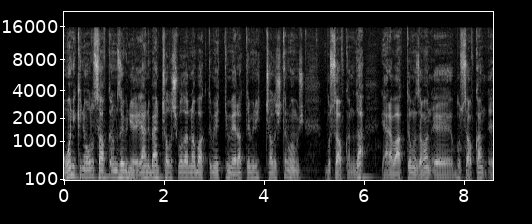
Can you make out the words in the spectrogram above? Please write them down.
12 nolu safkanımıza biniyor. Yani ben çalışmalarına baktım ettim. Verat Demir hiç çalıştırmamış bu safkanı da. Yani baktığımız zaman e, bu safkan e,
